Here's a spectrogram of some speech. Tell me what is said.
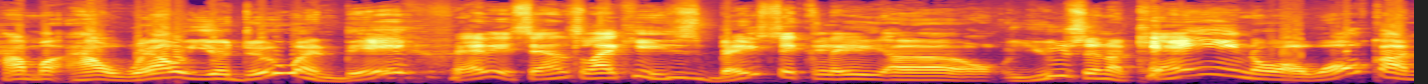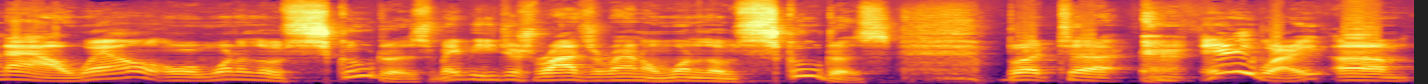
how mu- how well you're doing, Big Fatty. It sounds like he's basically uh, using a cane or a walker now. Well, or one of those scooters. Maybe he just rides around on one of those scooters. But uh, anyway, um,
